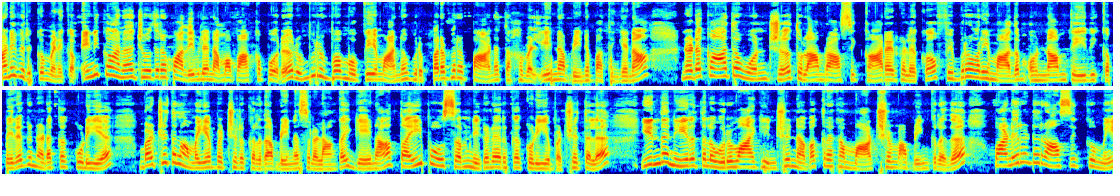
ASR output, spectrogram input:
அனைவருக்கும் வணக்கம். இன்னைக்கான ஜோதிட பதிவில் நம்ம பார்க்க போகிற ரொம்ப ரொம்ப முக்கியமான ஒரு பரபரப்பான தகவல் என்ன அப்படின்னு பார்த்தீங்கன்னா நடக்காத ஒன்று துலாம் ராசிக்காரர்களுக்கு பிப்ரவரி மாதம் ஒன்றாம் தேதிக்கு பிறகு நடக்கக்கூடிய பட்சத்தில் அமைய பெற்றிருக்கிறது அப்படின்னு சொல்லலாங்க. ஏன்னா தைப்பூசம் நிகழ இருக்கக்கூடிய பட்சத்தில் இந்த நேரத்தில் உருவாகின்ற நவக்கிரக மாற்றம் அப்படிங்கிறது பன்னிரெண்டு ராசிக்குமே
